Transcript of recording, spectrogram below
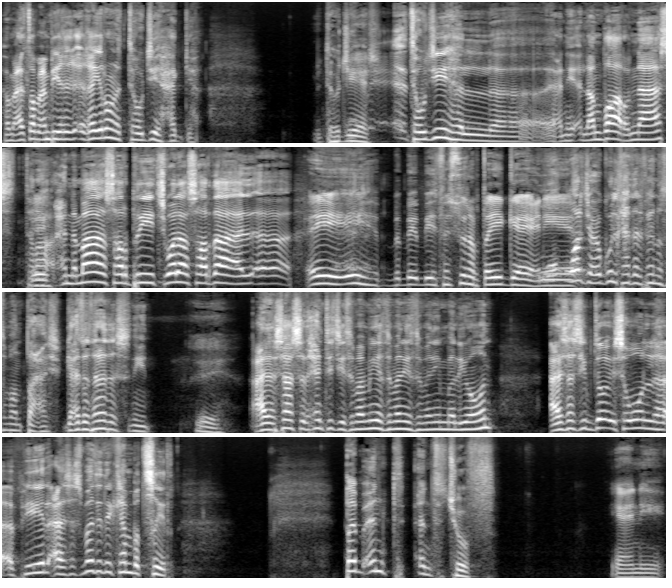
فمع طبعا بيغيرون التوجيه حقها توجيه إيش؟ توجيه يعني الأنظار الناس ترى إيه. إحنا ما صار breach ولا صار ذا آه، اي اي ب- ب- بيفسرونها بطريقة يعني وارجع أقول لك هذا 2018 قعدوا ثلاث سنين إيه على أساس الحين تجي 888 مليون على أساس يبدأوا يسوون لها appeal على أساس ما تدري كم بتصير طيب أنت أنت تشوف يعني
